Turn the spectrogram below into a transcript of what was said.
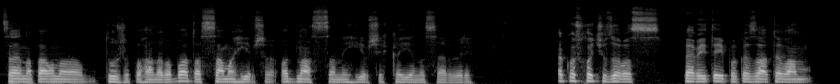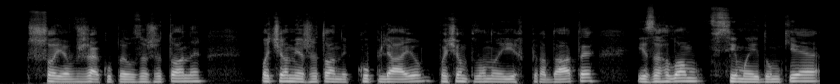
це, напевно, дуже погана робота, сама гірша, одна з самих гірших на сервері. Також хочу зараз перейти і показати вам, що я вже купив за жетони, по чому я жетони купляю, по чому планую їх продати, і загалом всі мої думки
